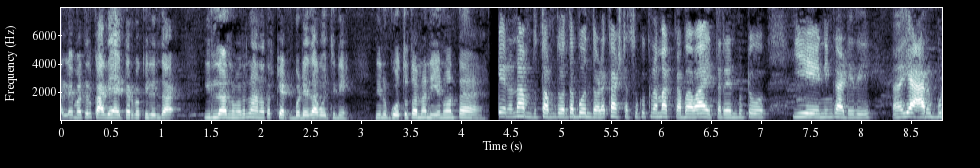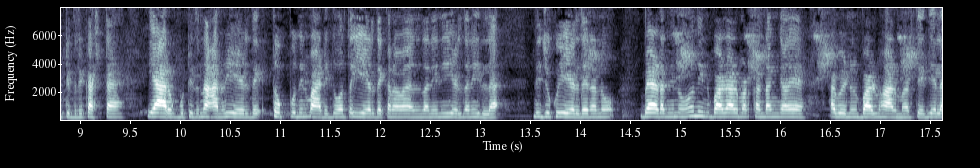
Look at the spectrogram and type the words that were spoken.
ಅಲ್ಲೇ ಮಾತ್ರ ಖಾಲಿ ಆಯ್ತಾ ಇರ್ಬೇಕು ಇಲ್ಲಿಂದ. ಇಲ್ಲ ಅಂದ್ರೆ ಮಾತ್ರ ನಾನು ಹತ್ರ ಕೆಟ್ಟ ಬಡಿಯೋದಾಗೋಯ್ತೀನಿ ನಿನಗೆ ಗೊತ್ತು ನಾನು ಏನು ಅಂತ? ಏನೋ ನಮ್ದು ತಮ್ದು ಅಂತ ಬಂದೋಳೆ ಕಷ್ಟ ಸುಖಕ್ಕೆ ನಮ್ಮ ಅಕ್ಕ ಬಾವ ಆಯ್ತಾರೆ ಅಂದ್ಬಿಟ್ಟು ಏನು ಹಿಂಗೆ ಆಡಿರಿ? ಯಾರಿಗೆ ಬಿಟ್ಟಿದ್ರಿ ಕಷ್ಟ? ಯಾರಿಗೆ ಬಿಟ್ಟಿದ್ರು? ನಾನು ಹೇಳ್ದೆ ತಪ್ಪು ನೀನು ಮಾಡಿದ್ದು ಅಂತ ಹೇಳ್ದೆ ಕಣ ನಾನು ಹೇಳ್ದಾನೆ ಇಲ್ಲ ನಿಜಕ್ಕೂ ಹೇಳ್ದೆ ನಾನು. ಬೇಡ ನೀನು ನಿನ್ನ ಬಾಳು ಹಾಳು ಮಾಡ್ಕೊಂಡಂಗೆ. ಅವೇನು ಬಾಳು ಹಾಳು ಮಾಡ್ತಿದ್ಯಲ್ಲ?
